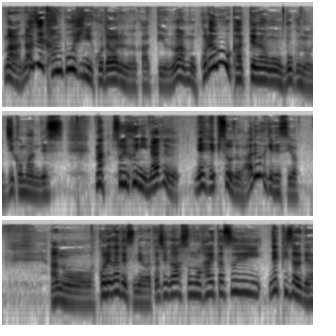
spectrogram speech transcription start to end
まあ、なぜ缶コーヒーにこだわるのかっていうのは、もう、これはもう勝手なもう僕の自己満です。まあ、そういう風になるね、エピソードがあるわけですよ。あの、これがですね、私がその配達、ね、ピザで、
